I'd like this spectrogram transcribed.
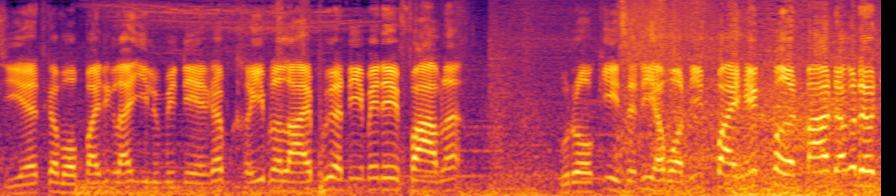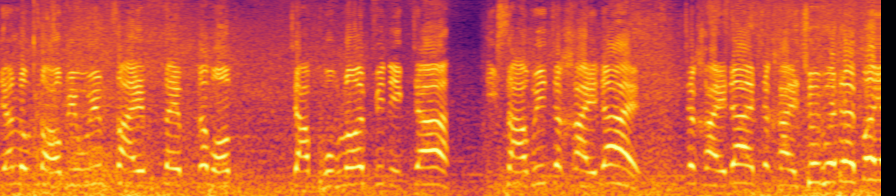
เจียนครับผมไปที่ไลท์อิลูมิเนตครับคลีบละลายเพื่อนนี่ไม่ได้ฟาร์มแล้วบุโรกี้เซนดี้อาบอดนี้ไปเฮกเปิดมาแล้วก็เดินยันลงต่อวิววิมใส่เต็มครับผมจับผมโรยฟินิกซ์จะอีกสามวิจะไข่ได้ จะไข่ได้จะไข่ช่วยเพื่อนได้ไม่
